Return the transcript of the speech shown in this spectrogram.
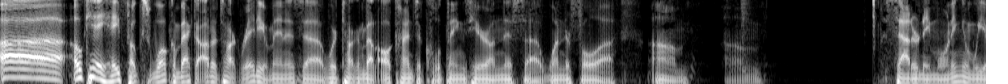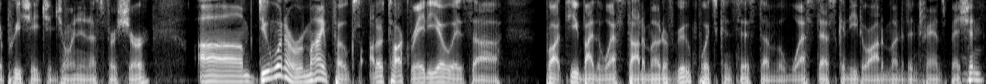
uh, okay. Hey, folks, welcome back to Auto Talk Radio, man. As uh, we're talking about all kinds of cool things here on this uh, wonderful uh, um, um, Saturday morning, and we appreciate you joining us for sure. Um, do want to remind folks, Auto Talk Radio is uh, brought to you by the West Automotive Group, which consists of West Escondido Automotive and Transmission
